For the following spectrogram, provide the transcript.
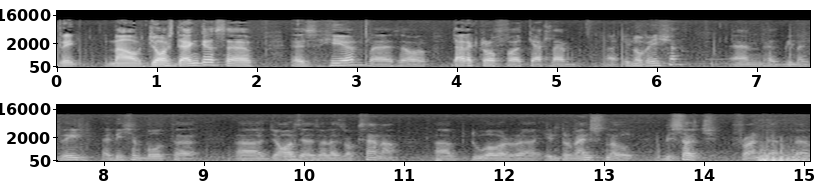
Great. Now, George Dangas uh, is here as our director of uh, Cath Lab uh, Innovation and has been a great addition, both uh, George as well as Roxana, uh, to our uh, interventional research front. And uh,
